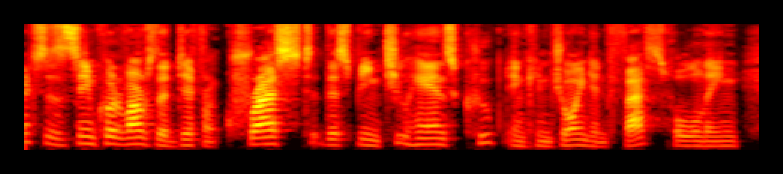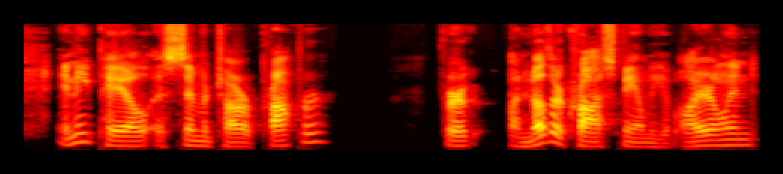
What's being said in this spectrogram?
Next is the same coat of arms with a different crest, this being two hands couped and conjoined in fess, holding in a pale a scimitar proper. For another cross family of Ireland,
